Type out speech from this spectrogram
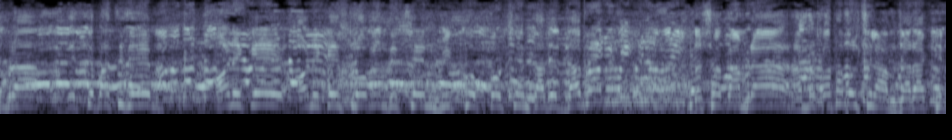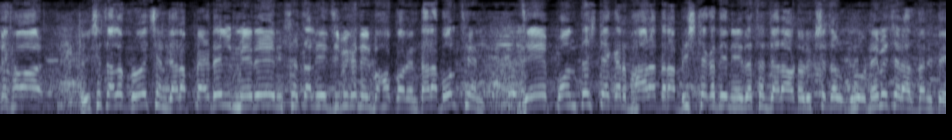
আমরা দেখতে পাচ্ছি যে অনেকে অনেকে স্লোগান দিচ্ছেন, বিক্ষোভ করছেন তাদের দাবি। দর্শক, আমরা আমরা কথা বলছিলাম, যারা খেটে খাওয়া রিক্সা চালক রয়েছেন, যারা প্যাডেল মেরে রিক্সা চালিয়ে জীবিকা নির্বাহ করেন, তারা বলছেন যে পঞ্চাশ টাকার ভাড়া তারা বিশ টাকা দিয়ে নিয়ে যাচ্ছেন যারা অটো রিক্সা গুলো নেমেছে রাজধানীতে।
